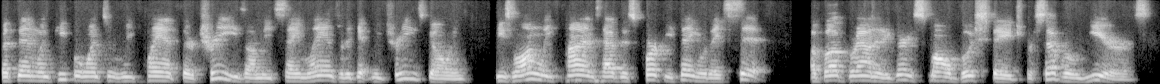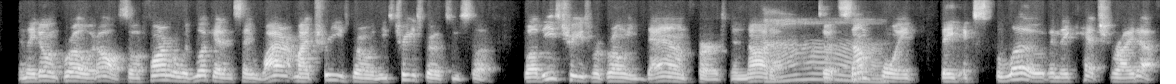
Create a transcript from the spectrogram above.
But then when people went to replant their trees on these same lands or to get new trees going, these longleaf pines have this quirky thing where they sit above ground in a very small bush stage for several years and they don't grow at all. So a farmer would look at it and say, Why aren't my trees growing? These trees grow too slow. Well, these trees were growing down first and not up. So at Ah. some point, they explode and they catch right up.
